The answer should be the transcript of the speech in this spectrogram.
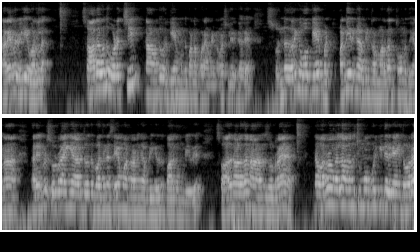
நிறைய பேர் வெளியே வரல. ஸோ அதை வந்து உடச்சி நான் வந்து ஒரு கேம் வந்து பண்ண போகிறேன் அப்படின்ற மாதிரி சொல்லியிருக்காரு. சொன்னது வரைக்கும் ஓகே பட் பண்ணிருங்க அப்படின்ற மாதிரி தான் தோணுது. ஏன்னா நிறைய பேர் சொல்கிறாங்க அடுத்து வந்து பார்த்தீங்கன்னா செய்ய மாட்டானுங்க அப்படிங்கிறது பார்க்க முடியுது. ஸோ அதனால தான் நான் வந்து சொல்கிறேன் நான் வர்றவங்க எல்லாம் வந்து சும்மா முறுக்கிட்டே இருக்காங்க தவிர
